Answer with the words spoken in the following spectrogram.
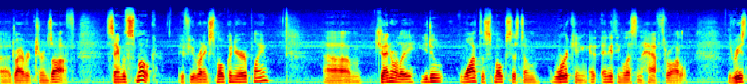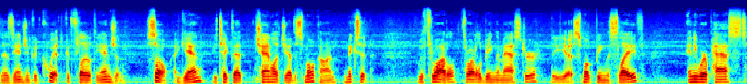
uh, driver turns off. Same with smoke. If you're running smoke on your airplane, um, generally you don't want the smoke system working at anything less than half throttle. The reason is the engine could quit, could flood out the engine. So again, you take that channel that you have the smoke on, mix it with throttle, throttle being the master, the uh, smoke being the slave. Anywhere past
